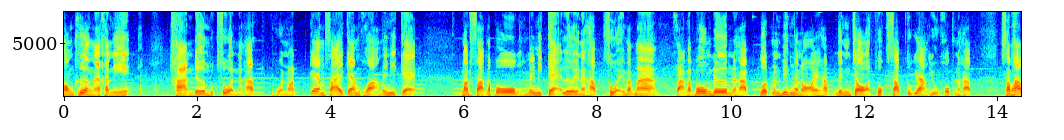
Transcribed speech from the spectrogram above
ห้องเครื่องนะคันนี้คานเดิมทุกส่วนนะครับ หัวน็อตแก้มซ้ายแก้มขวาไม่มีแกะน็อตฝากระโปรง ไม่มีแกะเลยนะครับ สวยมากๆ ฝากระโปรงเดิมนะครับ รถมันวิ่งมาน้อยครับ เน้นจอดพวกซับทุกอย่างอยู่ครบนะครับ สภาพ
